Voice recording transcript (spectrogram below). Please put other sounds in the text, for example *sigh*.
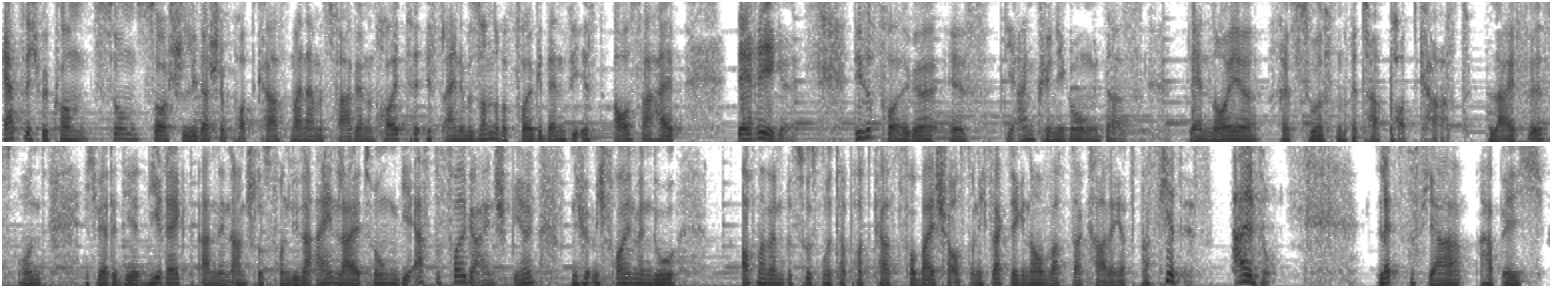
Herzlich willkommen zum Social Leadership Podcast. Mein Name ist Fabian und heute ist eine besondere Folge, denn sie ist außerhalb der Regel. Diese Folge ist die Ankündigung, dass der neue Ressourcenritter Podcast live ist und ich werde dir direkt an den Anschluss von dieser Einleitung die erste Folge einspielen und ich würde mich freuen, wenn du auch mal beim Ressourcenritter Podcast vorbeischaust und ich sag dir genau, was da gerade jetzt passiert ist. Also, letztes Jahr habe ich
